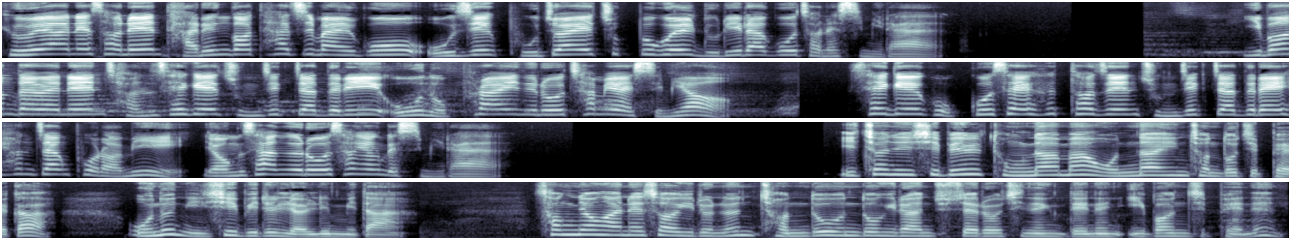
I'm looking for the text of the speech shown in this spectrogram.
교회 안에서는 다른 것 하지 말고 오직 보좌의 축복을 누리라고 전했습니다. 이번 대회는 전 세계 중직자들이 온 오프라인으로 참여했으며 세계 곳곳에 흩어진 중직자들의 현장 포럼이 영상으로 상영됐습니다. 2021 동남아 온라인 전도 집회가 오는 21일 열립니다. 성령 안에서 이루는 전도 운동이란 주제로 진행되는 이번 집회는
